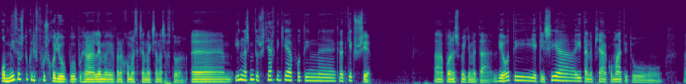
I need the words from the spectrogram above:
ο μύθος του κρυφού σχολείου, που, που ξαναλέμε, επανερχόμαστε ξανά και ξανά σε αυτό, ε, είναι ένας μύθος που φτιάχτηκε από την ε, κρατική εξουσία. Από ένα σημείο και μετά. Διότι η Εκκλησία ήταν πια κομμάτι του ε,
